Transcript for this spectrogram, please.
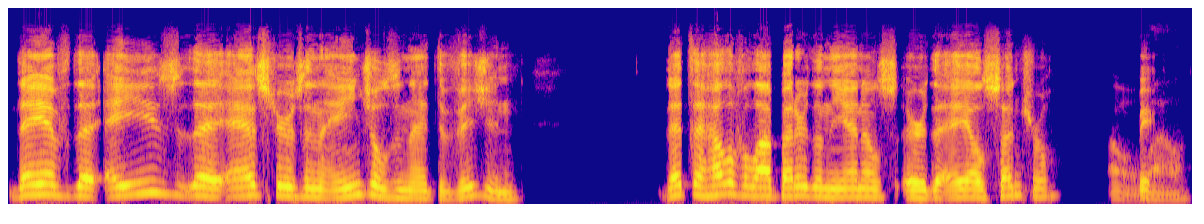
They have the A's, the Astros, and the Angels in that division. That's a hell of a lot better than the NL or the AL Central. Oh well,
